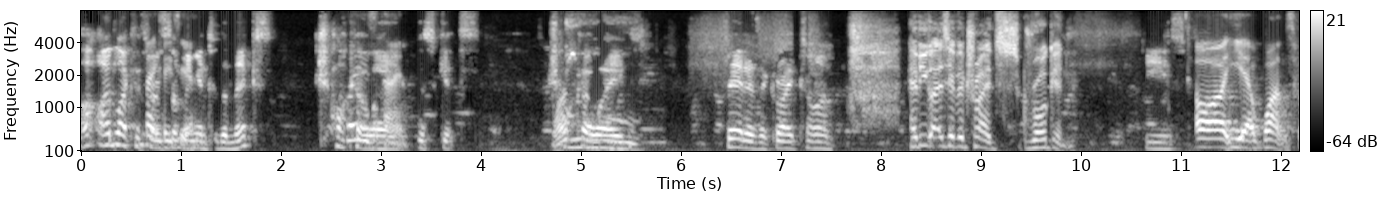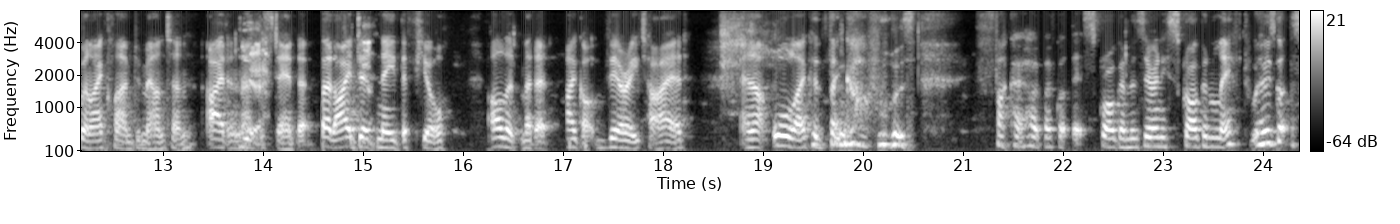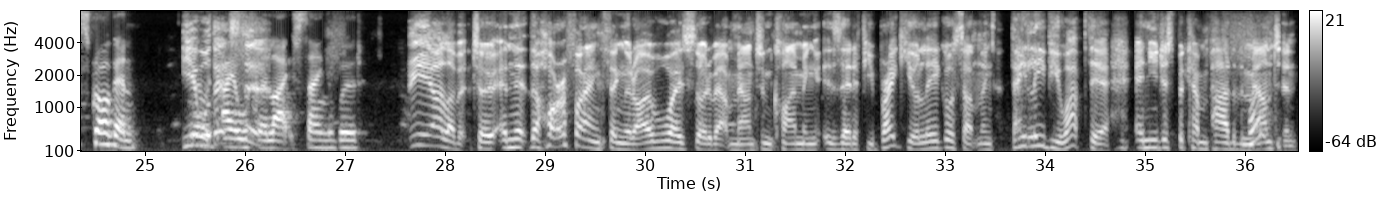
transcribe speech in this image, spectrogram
I- I'd like to throw something easier. into the mix. Please, Choco Dane. biscuits. What? Choco That is a great time. Have you guys ever tried Scroggin? Oh, yeah, once when I climbed a mountain. I didn't Yeah. understand it, but I did need the fuel. I'll admit it. I got very tired. And I, all I could think of was, fuck, I hope I've got that scroggin. Is there any scroggin left? Who's got the scroggin? Yeah, well, I also the, liked saying the word. yeah, I love it too. And the, the horrifying thing that I've always thought about mountain climbing is that if you break your leg or something, they leave you up there and you just become part of the mountain.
